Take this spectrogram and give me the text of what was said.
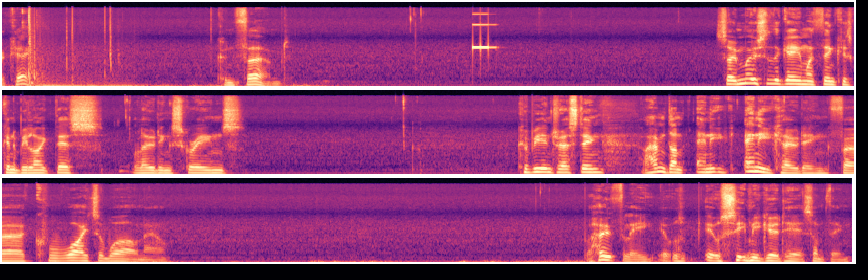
Okay. Confirmed. So most of the game I think is going to be like this. Loading screens. Could be interesting. I haven't done any any coding for quite a while now. But hopefully it will it will see me good here something.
